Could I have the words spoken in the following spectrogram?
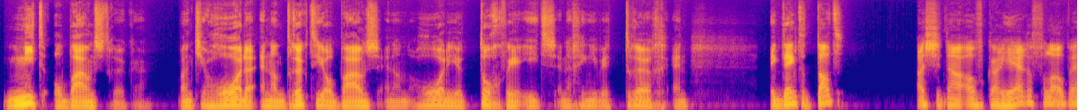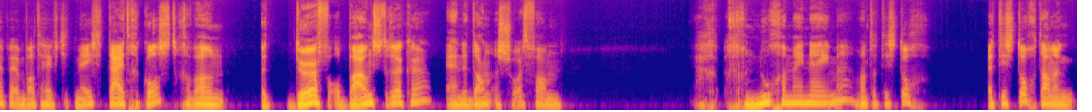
niet op bounce drukken. Want je hoorde en dan drukte je op bounce en dan hoorde je toch weer iets en dan ging je weer terug. En ik denk dat dat, als je het nou over carrièreverloop hebt en wat heeft je het meeste tijd gekost, gewoon het durven op bounce drukken en er dan een soort van ja, genoegen mee nemen. Want het is toch, het is toch dan een,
